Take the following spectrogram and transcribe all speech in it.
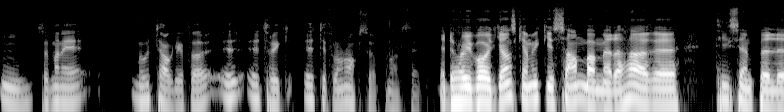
Mm. Så att man är mottaglig för uttryck utifrån också på något sätt. Det har ju varit ganska mycket i samband med det här, eh, till exempel eh,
